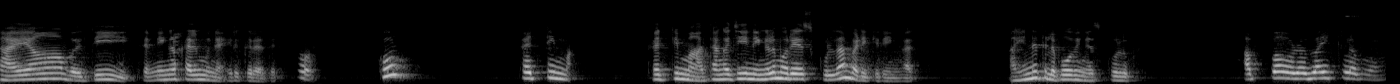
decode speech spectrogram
தயாவதி. சரி நீங்கள் கல்முனை இருக்கிறது. ஸ்கூல்? ஃபெட்டிமா ஃபெட்டிமா தங்கச்சி நீங்களும் ஒரே ஸ்கூல் தான் படிக்கிறீங்க. என்னத்தில் போவீங்க ஸ்கூலுக்கு? அப்பாவோட பைக்கில் போவோம்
